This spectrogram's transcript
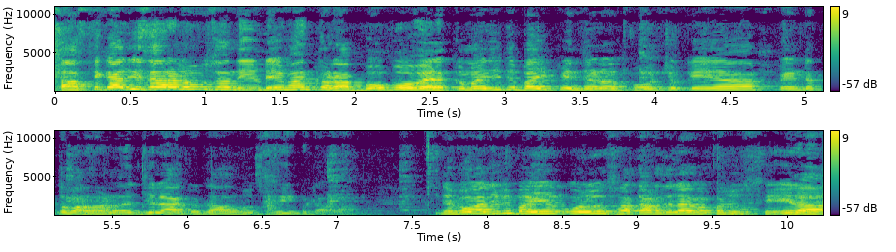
ਸਤਿ ਸ਼੍ਰੀ ਅਕਾਲ ਜੀ ਸਾਰਿਆਂ ਨੂੰ ਸੰਦੀਪ ਡੇ ਫਨ ਤੁਹਾਡਾ ਬਹੁਤ ਬਹੁਤ ਵੈਲਕਮ ਹੈ ਜੀ ਤੇ ਬਾਈ ਪਿੰਦਣ ਪਹੁੰਚ ਚੁੱਕੇ ਆ ਪਿੰਡ ਧਵਾਨ ਜ਼ਿਲ੍ਹਾ ਗੁਰਦਾਸਪੁਰ ਤਹਿਸੀਲ ਬਟਾਲਾ। ਦੇਖੋ ਅੱਜ ਵੀ ਬਾਈਆਂ ਕੋਲ 7-8 ਦੇ ਲਾਵਾ ਪਸ਼ੂ ਸੇਲ ਆ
